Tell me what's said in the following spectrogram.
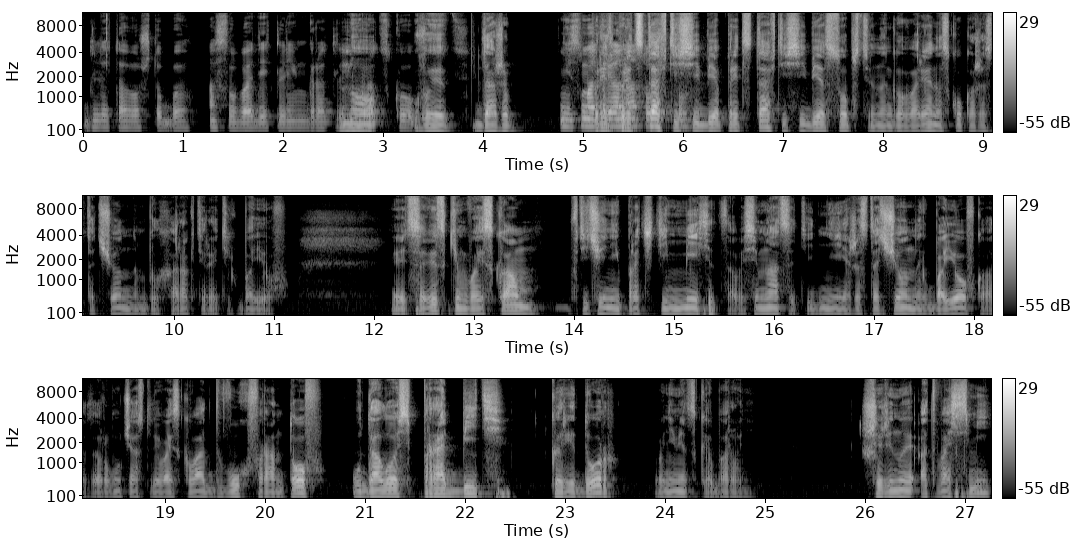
для того, чтобы освободить Ленинград, Ленинградскую Но вы даже Несмотря представьте на то, что... себе, представьте себе, собственно говоря, насколько ожесточенным был характер этих боев. Ведь советским войскам в течение почти месяца, 18 дней ожесточенных боев, в котором участвовали войска двух фронтов, удалось пробить коридор в немецкой обороне шириной от 8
